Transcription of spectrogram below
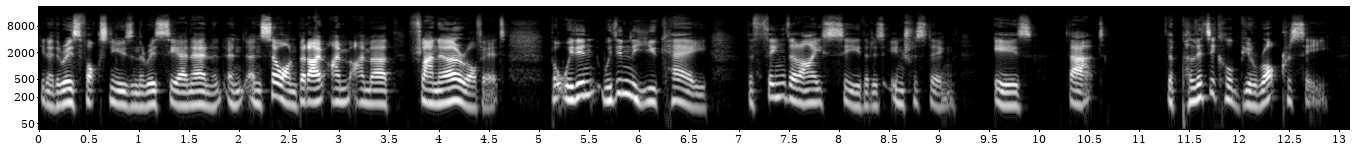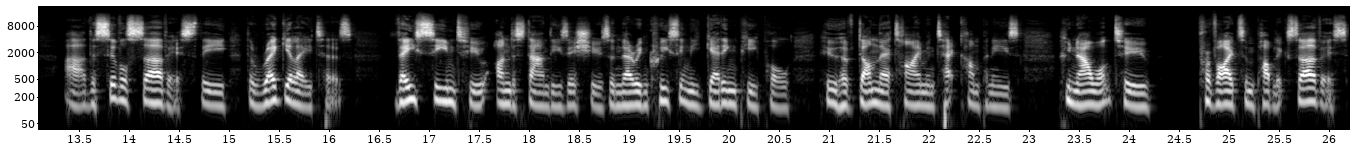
you know, there is Fox News and there is CNN and, and, and so on. But I, I'm I'm a flaneur of it. But within within the UK, the thing that I see that is interesting is that the political bureaucracy, uh, the civil service, the the regulators they seem to understand these issues and they're increasingly getting people who have done their time in tech companies who now want to provide some public service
